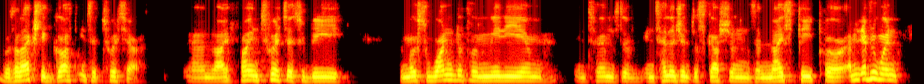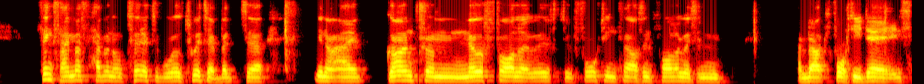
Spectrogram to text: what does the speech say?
was I actually got into Twitter, and I find Twitter to be the most wonderful medium in terms of intelligent discussions and nice people. I mean, everyone thinks I must have an alternative world Twitter, but uh, you know, I've gone from no followers to 14,000 followers in about 40 days.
